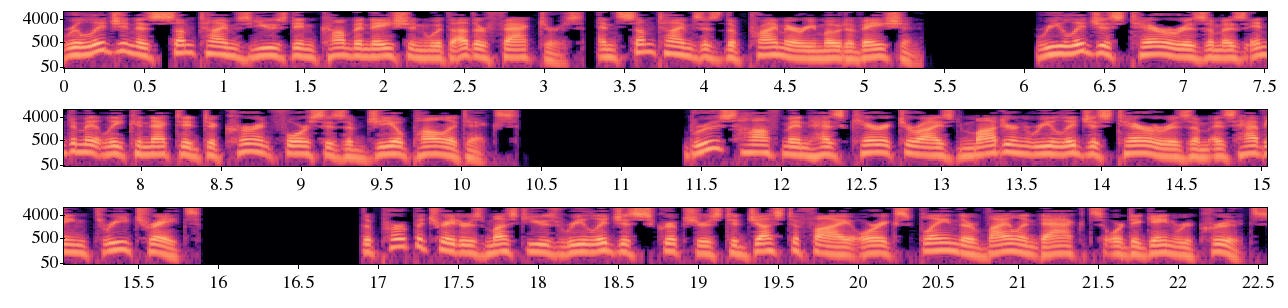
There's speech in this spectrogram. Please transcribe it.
Religion is sometimes used in combination with other factors, and sometimes as the primary motivation. Religious terrorism is intimately connected to current forces of geopolitics. Bruce Hoffman has characterized modern religious terrorism as having three traits The perpetrators must use religious scriptures to justify or explain their violent acts or to gain recruits.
